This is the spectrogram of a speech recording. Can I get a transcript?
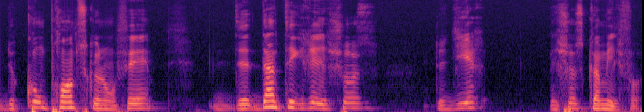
de comprendre ce que l'on fait, d'intégrer les choses, de dire les choses comme il faut.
